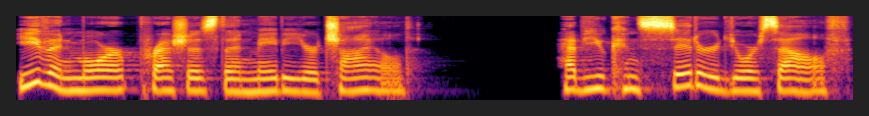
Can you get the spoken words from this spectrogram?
even more precious than maybe your child? Have you considered yourself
